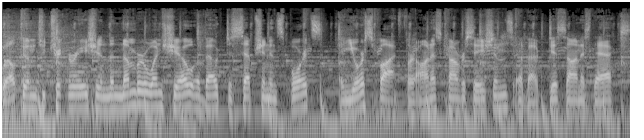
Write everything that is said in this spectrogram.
Welcome to Trickeration, the number one show about deception in sports, and your spot for honest conversations about dishonest acts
